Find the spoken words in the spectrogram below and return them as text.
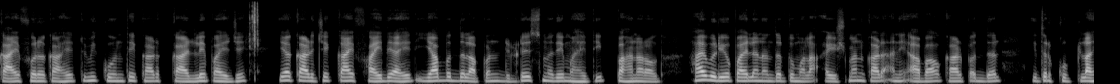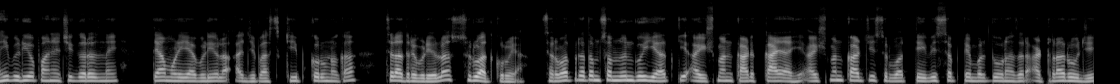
काय फरक आहे, तुम्ही कोणते कार्ड काढले पाहिजे, या कार्डचे काय फायदे आहेत, याबद्दल आपण डिटेल्समध्ये माहिती पाहणार आहोत. हा व्हिडिओ पाहिल्यानंतर तुम्हाला आयुष्यमान कार्ड आणि आभा कार्डबद्दल इतर कुठलाही व्हिडिओ पाहण्याची गरज नाही. त्यामुळे या व्हिडिओला अजिबात स्किप करू नका. चला तर व्हिडिओला सुरुवात करूया. सर्वात प्रथम समजून घेऊयात की आयुष्यमान कार्ड काय आहे. आयुष्यमान कार्डची सुरुवात तेवीस सप्टेंबर दोन हजार अठरा रोजी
